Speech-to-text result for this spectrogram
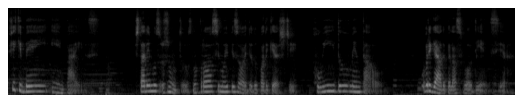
Fique bem e em paz. Estaremos juntos no próximo episódio do podcast Ruído Mental. Obrigado pela sua audiência.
